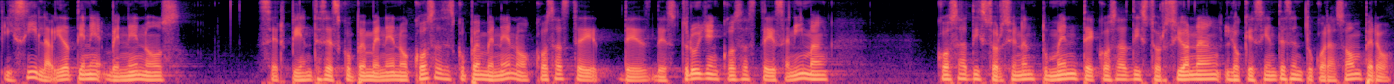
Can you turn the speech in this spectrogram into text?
y sí, la vida tiene venenos, serpientes escupen veneno, cosas escupen veneno, cosas te destruyen, cosas te desaniman, cosas distorsionan tu mente, cosas distorsionan lo que sientes en tu corazón, pero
